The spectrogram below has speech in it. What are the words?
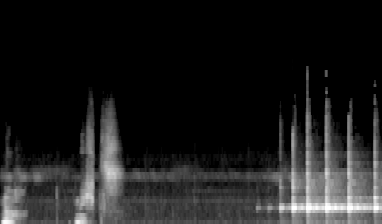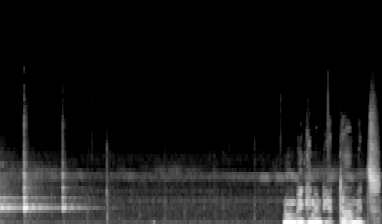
nach nichts. Nun beginnen wir damit,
